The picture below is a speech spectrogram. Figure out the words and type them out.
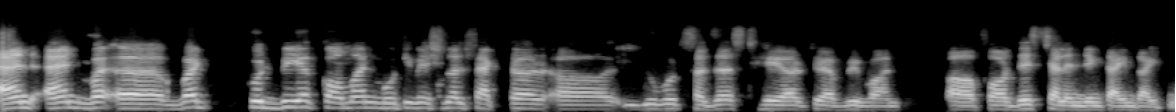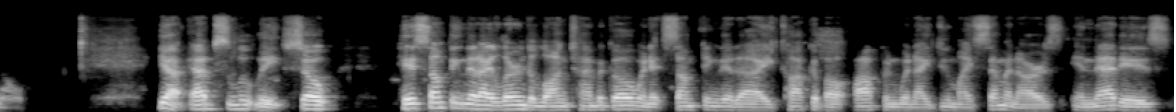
And and uh, what could be a common motivational factor uh, you would suggest here to everyone uh, for this challenging time right now yeah absolutely so here's something that i learned a long time ago and it's something that i talk about often when i do my seminars and that is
